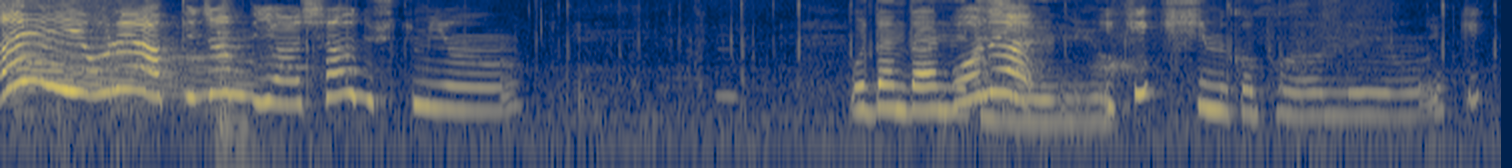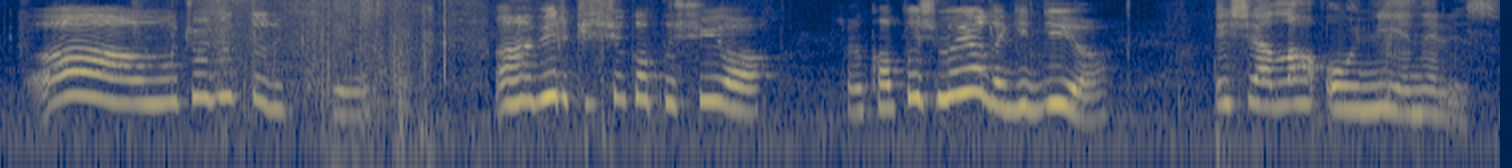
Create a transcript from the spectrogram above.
Ay oraya atlayacağım diye aşağı düştüm ya. Buradan daha net Bu arada iki kişi mi kapanıyor? İki... Aa o çocuk da düştü. Aha bir kişi kapışıyor. Yani kapışmıyor da gidiyor. İnşallah oyunu yeneriz.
